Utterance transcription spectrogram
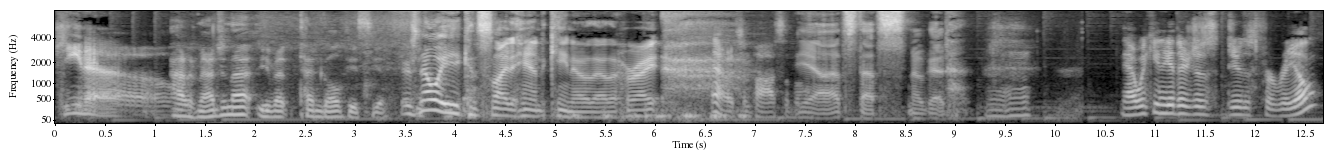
Keno. I'd imagine that. You bet 10 gold pieces. You get There's no way you can slide a hand to Keno though, right? No, it's impossible. Yeah, that's that's no good. Mm-hmm. Now we can either just do this for real,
